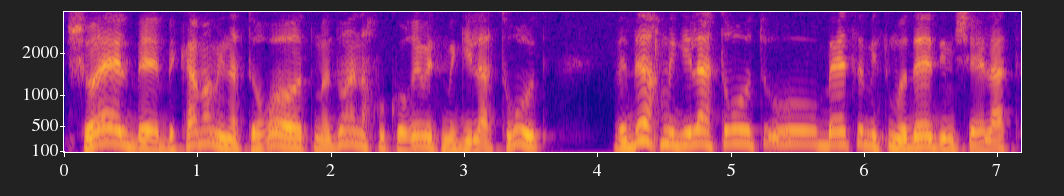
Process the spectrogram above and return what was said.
שואל בכמה מן התורות מדוע אנחנו קוראים את מגילת רות ודרך מגילת רות הוא בעצם מתמודד עם שאלת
